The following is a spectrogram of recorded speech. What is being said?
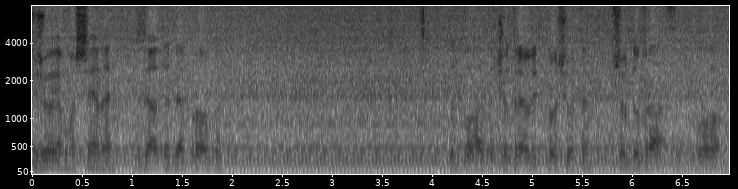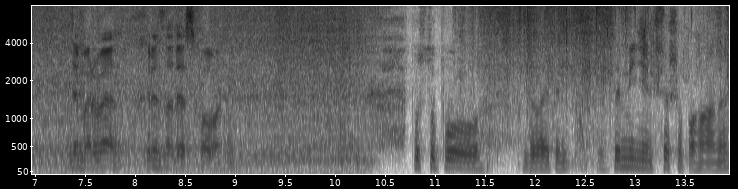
чужої машини взяти для проби. Тут багато чого треба відкручувати, щоб добратися, бо ДМРВ хрен знаде схований. Поступово давайте замінюємо все, що погане.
